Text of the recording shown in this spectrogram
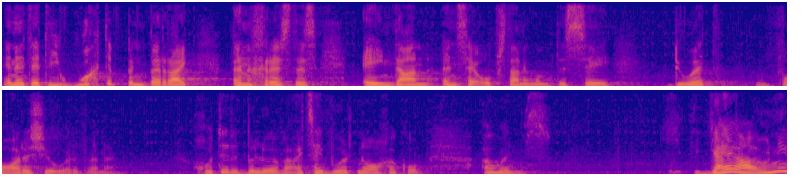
en dit het, het die hoogtepunt bereik in Christus en dan in sy opstanding om te sê dood, waar is jou oorwinning? God het dit beloof. Hy het sy woord nagekom. Ouens, jy hou nie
